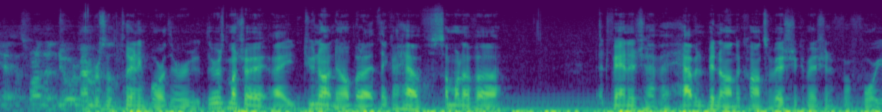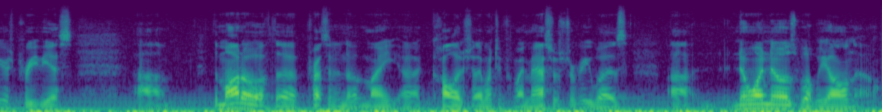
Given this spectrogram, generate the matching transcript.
Yes, as one of the newer members of the planning board, there there's much I, I do not know, but I think I have somewhat of a advantage. I haven't been on the conservation commission for four years previous. Um, the motto of the president of my uh, college that I went to for my master's degree was uh, no one knows what we all know.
